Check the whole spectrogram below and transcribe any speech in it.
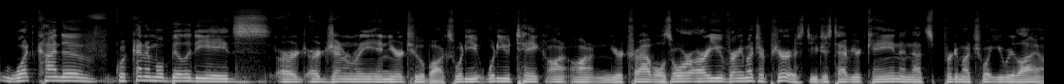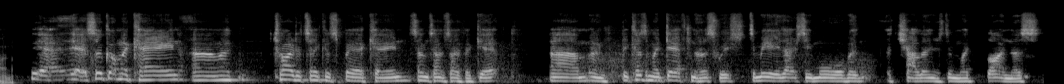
what kind of what kind of mobility aids are, are generally in your toolbox? What do you what do you take on, on your travels, or are you very much a purist? You just have your cane and that's pretty much what you rely on? Yeah, yeah. So I got my cane. Um, I try to take a spare cane. Sometimes I forget. Um, and because of my deafness, which to me is actually more of a, a challenge than my blindness,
